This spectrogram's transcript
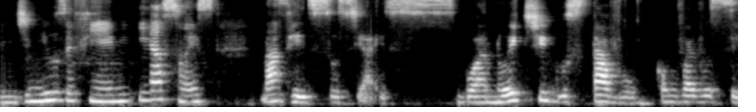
de News FM e ações nas redes sociais. Boa noite, Gustavo. Como vai você?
